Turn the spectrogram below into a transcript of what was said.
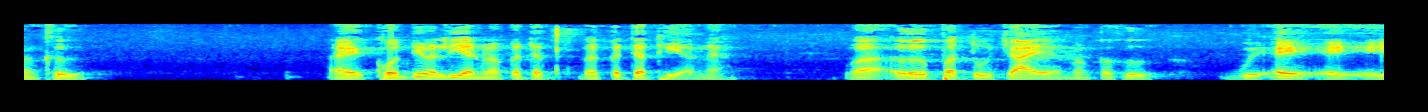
มันคือ ไอ้คนที่มันเรียนมันก็จะมันก็จะเถียงนะว่า เออ ประตูใจมันก็คือวิไอ้ไอ้ไอ้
